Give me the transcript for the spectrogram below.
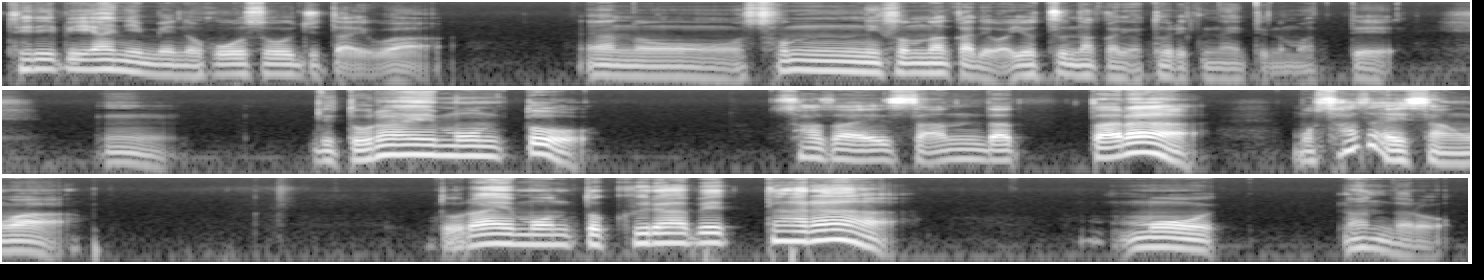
テレビアニメの放送自体は、あのー、そんなにその中では、4つの中では撮れてないっていうのもあって、うん。で、ドラえもんとサザエさんだったら、もうサザエさんは、ドラえもんと比べたら、もう、なんだろう。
